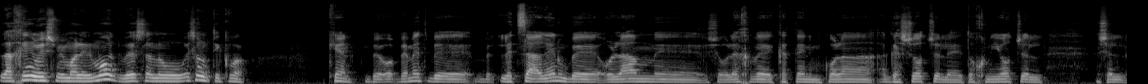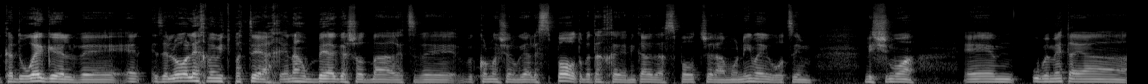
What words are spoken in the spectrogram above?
לאחרים יש ממה ללמוד, ויש לנו, יש לנו תקווה. כן, באמת, ב- ב- לצערנו, בעולם אה, שהולך וקטן עם כל ההגשות של אה, תוכניות של של כדורגל, וזה לא הולך ומתפתח, אין הרבה הגשות בארץ, ו, וכל מה שנוגע לספורט, או בטח אה, נקרא לזה הספורט של ההמונים היו רוצים לשמוע. Um, הוא באמת היה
